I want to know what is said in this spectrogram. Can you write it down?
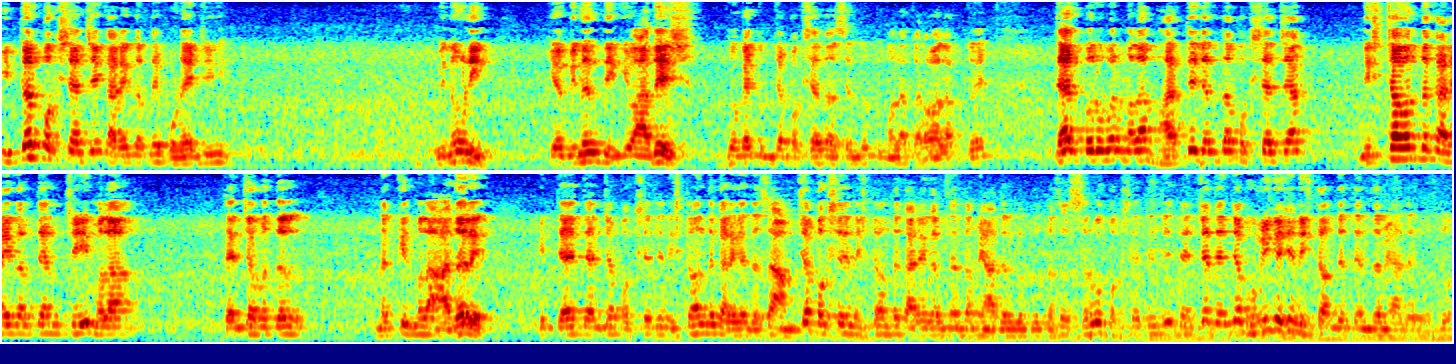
इतर पक्षाचे कार्यकर्ते फोडायची विनवणी किंवा विनंती किंवा आदेश जो काही तुमच्या पक्षाचा असेल तो तुम्हाला करावा लागतोय. त्याचबरोबर मला भारतीय जनता पक्षाच्या निष्ठावंत कार्यकर्त्यांची मला त्यांच्याबद्दल नक्कीच मला आदर आहे की त्या त्यांच्या पक्षाचे निष्ठावंत कार्यकर्ते जसं आमच्या पक्षाचे निष्ठावंत कार्यकर्त्यांचा मी आदर करतो तसं सर्व पक्षाचे जे त्यांच्या त्यांच्या भूमिकेशी निष्ठावंत आहेत त्यांचा मी आदर करतो.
